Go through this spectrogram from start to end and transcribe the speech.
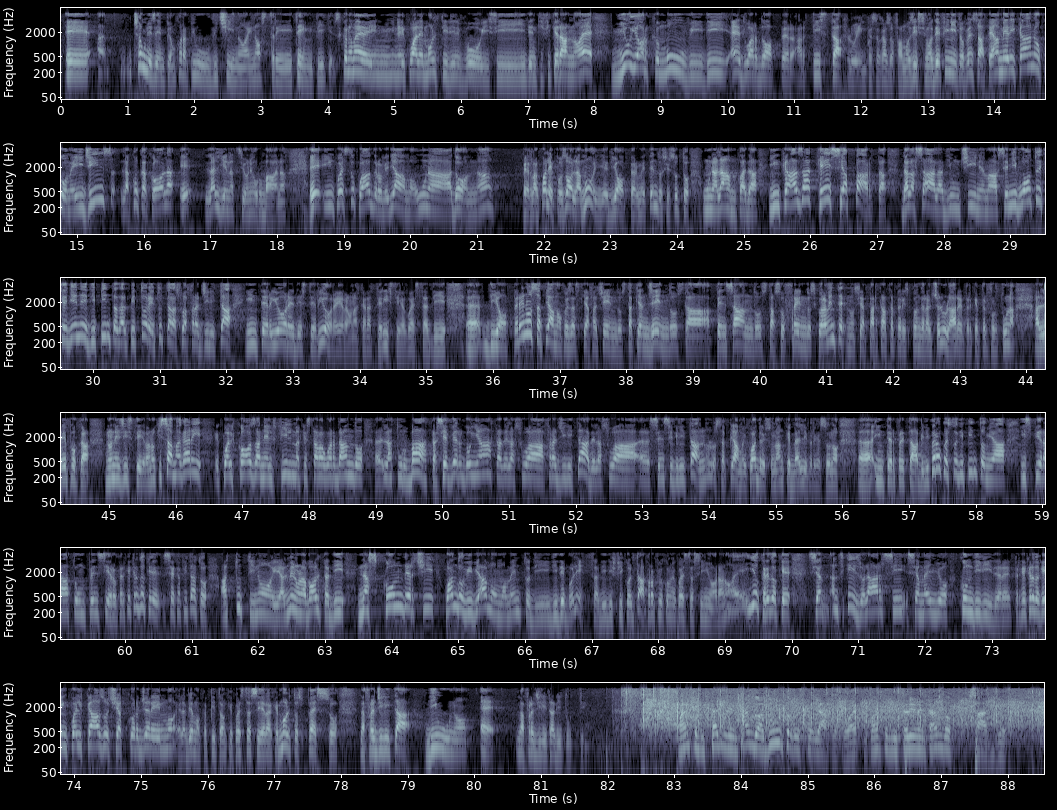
E, eh, c'è un esempio ancora più vicino ai nostri tempi, secondo me in, nel quale molti di voi si identificheranno, è New York Movie di Edward Hopper, artista, lui in questo caso famosissimo, definito, pensate, americano come i jeans, la Coca-Cola e l'alienazione urbana. E in questo quadro vediamo una donna, per la quale posò la moglie di Hopper mettendosi sotto una lampada in casa che si apparta dalla sala di un cinema semivuoto e che viene dipinta dal pittore in tutta la sua fragilità interiore ed esteriore, era una caratteristica questa di, eh, di Hopper. E non sappiamo cosa stia facendo, sta piangendo, sta pensando, sta soffrendo, sicuramente non si è appartata per rispondere al cellulare perché per fortuna all'epoca non esistevano, chissà magari qualcosa nel film che stava guardando eh, l'ha turbata, si è vergognata della sua fragilità, della sua eh, sensibilità, non lo sappiamo, i quadri sono anche belli perché sono eh, interpretabili, però questo dipinto mi ha ispirato un pensiero, perché credo che sia capitato a tutti noi, almeno una volta, di nasconderci quando viviamo un momento di, di debolezza, di difficoltà, proprio come questa signora. No? E io credo che sia, anziché isolarsi sia meglio condividere, perché credo che in quel caso ci accorgeremmo, e l'abbiamo capito anche questa sera, che molto spesso la fragilità di uno è la fragilità di tutti. Quanto mi sta diventando adulto questo Jacopo, eh? quanto mi sta diventando saggio.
